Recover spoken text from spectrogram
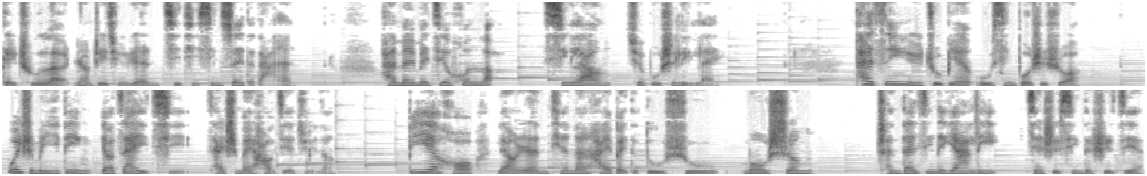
给出了让这群人集体心碎的答案：韩梅梅结婚了，新郎却不是李雷。泰斯英语主编吴昕博士说：“为什么一定要在一起才是美好结局呢？”毕业后，两人天南海北的读书、谋生，承担新的压力，见识新的世界。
